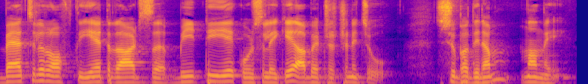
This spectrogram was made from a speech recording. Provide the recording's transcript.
bachelor of theatre arts B കോഴ്സിലേക്ക് അപേക്ഷ ക്ഷണിച്ചു. ശുഭദിനം. നന്ദി.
